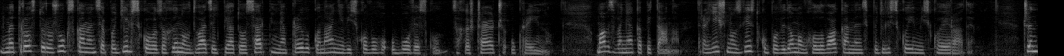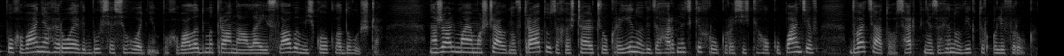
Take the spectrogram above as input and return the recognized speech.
Дмитро Сторожук з Кам'янця-Подільського загинув 25 серпня при виконанні військового обов'язку, захищаючи Україну. Мав звання капітана. Трагічну звістку повідомив голова Кам'янець-Подільської міської ради. Чин поховання героя відбувся сьогодні. Поховали Дмитра на алеї Слави міського кладовища. На жаль, маємо ще одну втрату, захищаючи Україну від загарбницьких рук російських окупантів. 20 серпня загинув Віктор Оліферук.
